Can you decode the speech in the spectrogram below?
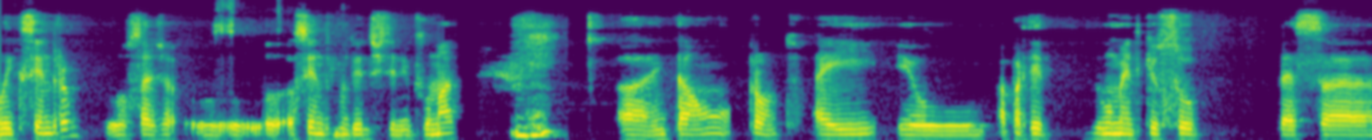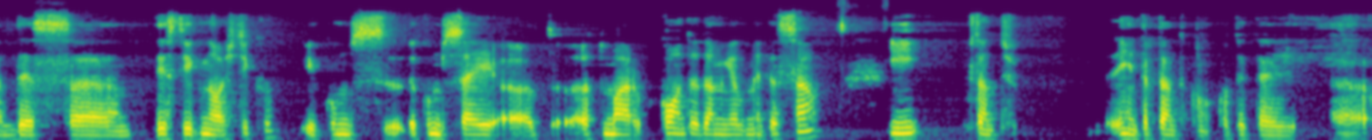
leak syndrome, ou seja, o, o síndrome do intestino inflamado. Uhum. Uh, então, pronto, aí eu, a partir do momento que eu soube dessa, dessa, desse diagnóstico e comecei, comecei a, a, tomar conta da minha alimentação e, portanto, entretanto contactei a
